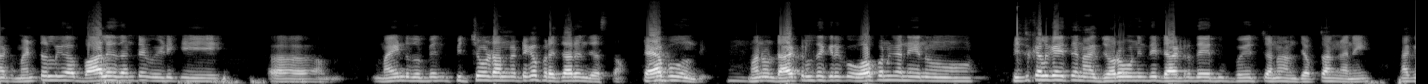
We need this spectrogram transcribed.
నాకు మెంటల్గా బాగాలేదంటే వీడికి మైండ్ దుబ్బింది పిచ్చోడు అన్నట్టుగా ప్రచారం చేస్తాం. ట్యాబు ఉంది. మనం డాక్టర్ల దగ్గరకు ఓపెన్గా నేను ఫిజికల్గా అయితే నాకు జ్వరం ఉండింది డాక్టర్ దగ్గరికి పోయి వచ్చాను అని చెప్తాం కానీ నాకు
